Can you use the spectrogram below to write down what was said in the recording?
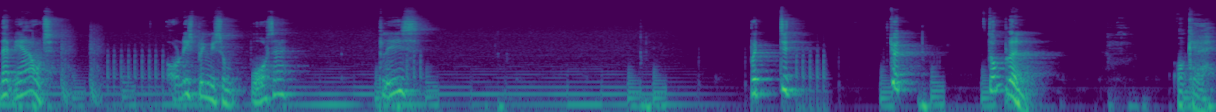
Let me out. Or at least bring me some water. Please? Dumpling! Okay.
